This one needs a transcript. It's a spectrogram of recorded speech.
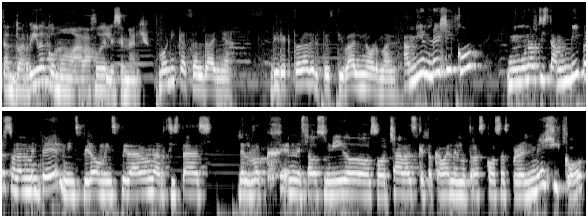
tanto arriba como abajo del escenario. Mónica Saldaña, directora del Festival Normal. A mí en México, ningún artista, a mí personalmente me inspiró, me inspiraron artistas del rock en Estados Unidos o chavas que tocaban en otras cosas, pero en México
